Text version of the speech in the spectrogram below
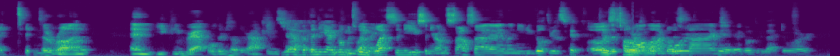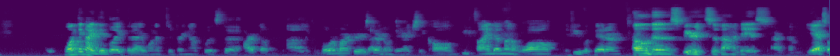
to run, and you can grapple. There's other options. Yeah, but then you gotta You go between glide. west and east, and you're on the south side, and then you go through this. oh, there's this tunnel door's on the locked north. this time, so you gotta go through that door. One thing I did like that I wanted to bring up was the Arkham like lore markers. I don't know what they're actually called. You'd find them on a wall if you looked at them. Oh, the spirits of Amadeus Arkham. Yeah, so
